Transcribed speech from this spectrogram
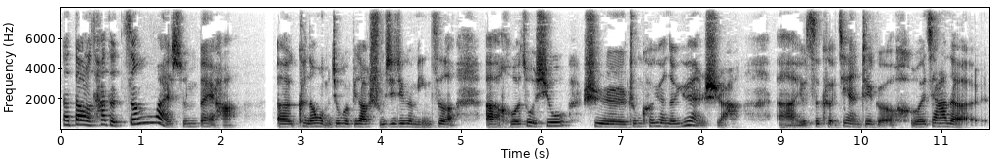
那到了他的曾外孙辈哈，呃，可能我们就会比较熟悉这个名字了，呃，何作修是中科院的院士哈，啊，由此可见这个何家的。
